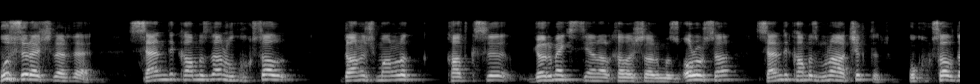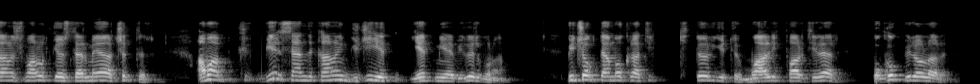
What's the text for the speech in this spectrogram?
Bu süreçlerde sendikamızdan hukuksal danışmanlık katkısı görmek isteyen arkadaşlarımız olursa sendikamız buna açıktır. Hukuksal danışmanlık göstermeye açıktır. Ama bir sendikanın gücü yet yetmeyebilir buna. Birçok demokratik kitle örgütü, muhalif partiler, hukuk büroları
